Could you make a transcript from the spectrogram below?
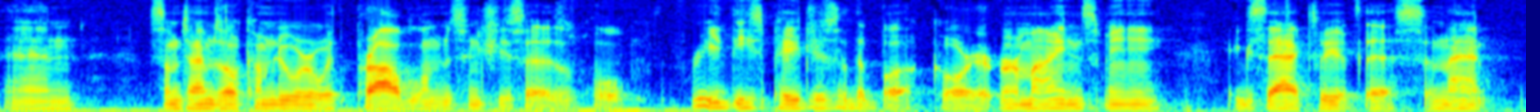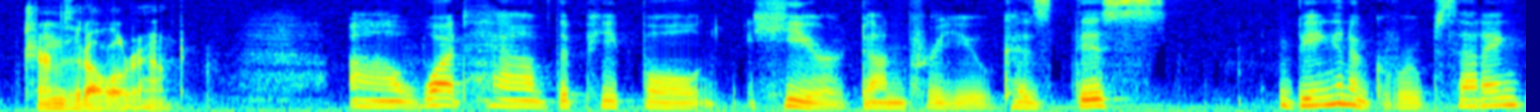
And sometimes I'll come to her with problems, and she says, Well, read these pages of the book, or it reminds me exactly of this. And that turns it all around. Uh, what have the people here done for you? Because this, being in a group setting,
